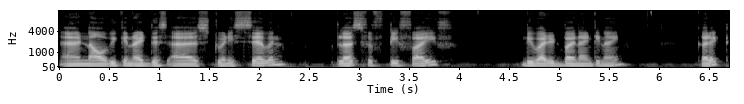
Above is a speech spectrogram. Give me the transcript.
And now we can write this as 27 plus 55 divided by 99 correct?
